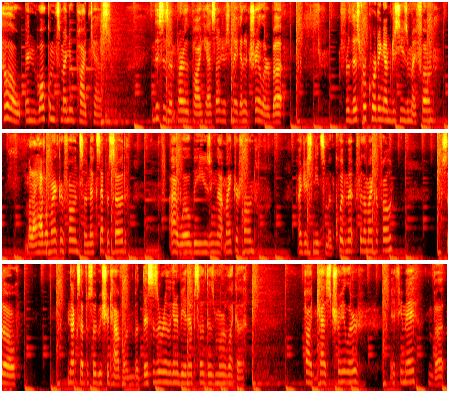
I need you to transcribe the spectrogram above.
Hello, and welcome to my new podcast. This isn't part of the podcast, I'm just making a trailer, but for this recording, I'm just using my phone. But I have a microphone, so next episode, I will be using that microphone. I just need some equipment for the microphone. So, next episode, we should have one. But this isn't really going to be an episode, this is more of like a podcast trailer, if you may. But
